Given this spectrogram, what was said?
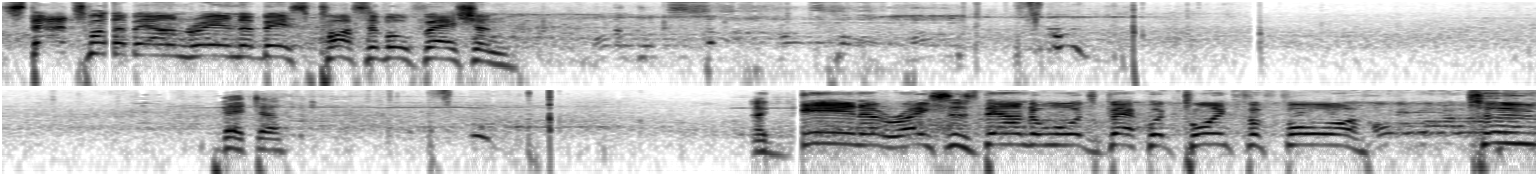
Starts with a boundary in the best possible fashion. Better. Again, it races down towards backward point for four. Two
